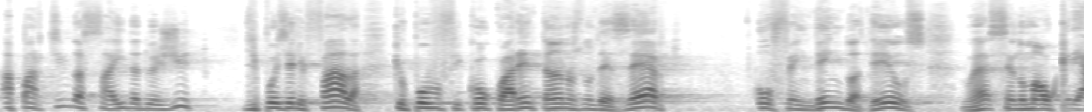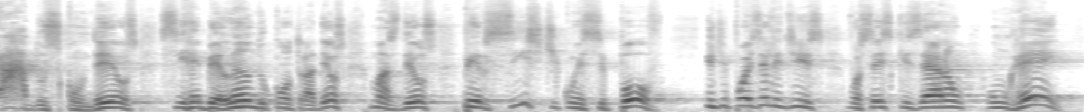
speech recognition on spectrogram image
a partir da saída do Egito. Depois ele fala que o povo ficou 40 anos no deserto, ofendendo a Deus, não é? sendo malcriados com Deus, se rebelando contra Deus, mas Deus persiste com esse povo. E depois ele diz: Vocês quiseram um rei,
